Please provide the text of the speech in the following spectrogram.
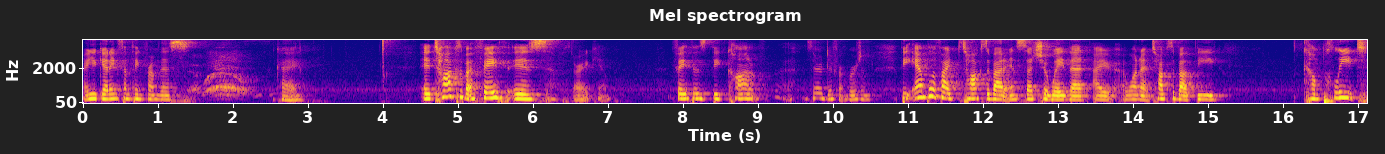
Are you getting something from this? Okay. It talks about faith is, sorry, I can't. Faith is the con, is there a different version? The Amplified talks about it in such a way that I, I want to, it talks about the complete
